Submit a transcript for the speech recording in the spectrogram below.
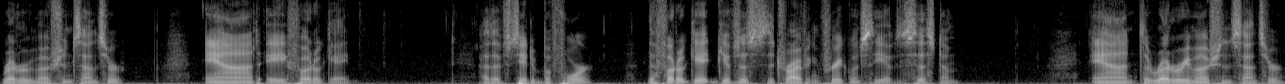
rotary motion sensor and a photo gate. As I've stated before, the photo gate gives us the driving frequency of the system, and the rotary motion sensor,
